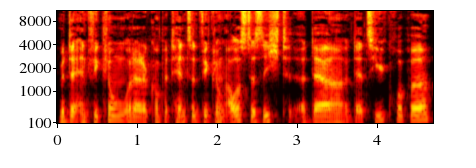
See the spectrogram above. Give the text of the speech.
mit der Entwicklung oder der Kompetenzentwicklung aus der Sicht äh, der, der Zielgruppe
